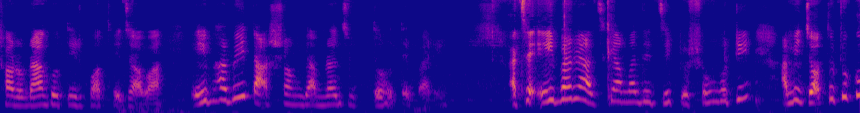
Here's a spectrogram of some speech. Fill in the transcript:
শরণাগতির পথে যাওয়া। এইভাবেই তার সঙ্গে আমরা যুক্ত হতে পারি। আচ্ছা এইবারে আজকে আমাদের যে প্রসঙ্গটি, আমি যতটুকু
